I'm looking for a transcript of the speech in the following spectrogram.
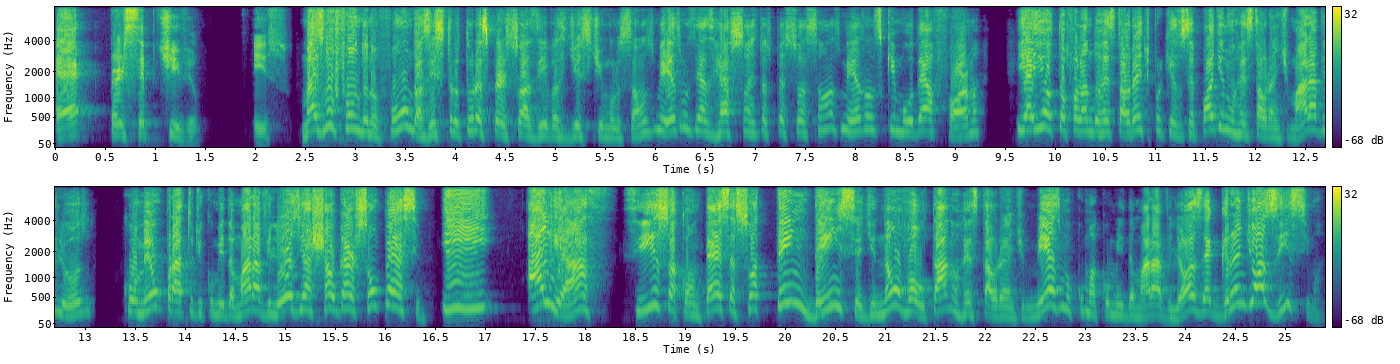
É perceptível isso. Mas no fundo, no fundo, as estruturas persuasivas de estímulo são os mesmos e as reações das pessoas são as mesmas, que muda é a forma. E aí eu estou falando do restaurante porque você pode ir num restaurante maravilhoso, comer um prato de comida maravilhoso e achar o garçom péssimo. E, aliás, se isso acontece, a sua tendência de não voltar no restaurante, mesmo com uma comida maravilhosa, é grandiosíssima.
